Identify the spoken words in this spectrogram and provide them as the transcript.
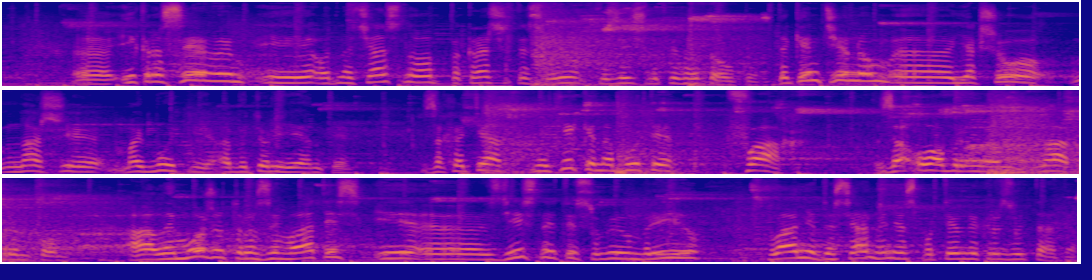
е, і красивим, і одночасно покращити свою фізичну підготовку. Таким чином, е, якщо наші майбутні абітурієнти захотять не тільки набути фах за обраним напрямком, але можуть розвиватись і е, здійснити свою мрію в плані досягнення спортивних результатів.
